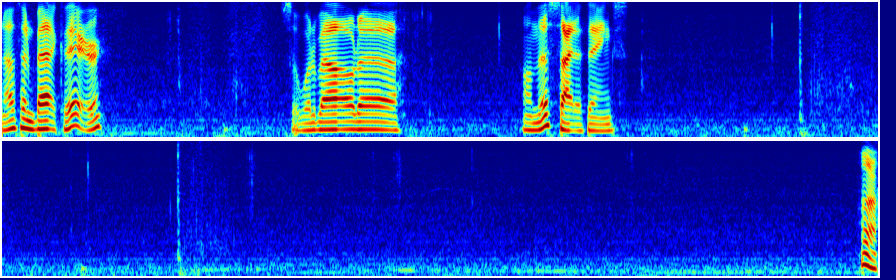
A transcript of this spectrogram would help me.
Nothing back there. So what about uh, on this side of things? Huh.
